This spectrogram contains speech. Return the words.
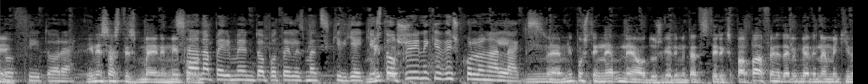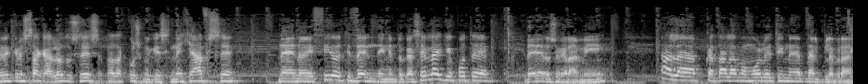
παραδοθεί τώρα. Είναι σαστισμένη, μήπως. Σαν να περιμένει το αποτέλεσμα της Κυριακής, το Μήπως- οποίο είναι και δύσκολο να αλλάξει. Ναι, μήπως την έμεινε όντως, γιατί μετά τη στήριξη Παπά φαίνεται λίγο μια δυναμική. Βέβαια, ο κ. Σακαλώτο, θα τα ακούσουμε και συνέχεια, άφησε να εννοηθεί ότι δεν είναι με τον Κασελάκη, οπότε δεν έδωσε γραμμή. Αλλά κατάλαβαμε όλοι ότι είναι από την άλλη πλευρά.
